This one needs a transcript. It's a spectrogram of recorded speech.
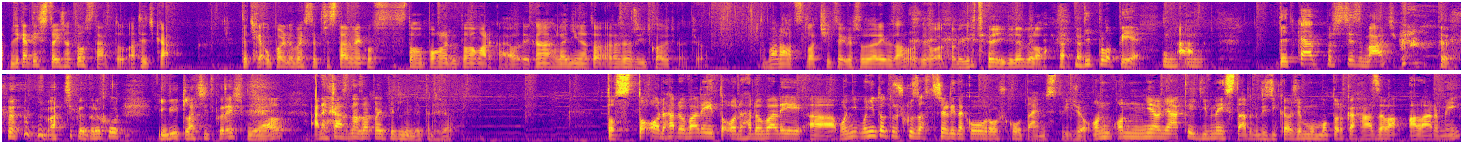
A teďka ty stojíš na tom startu a teďka, teďka úplně, úplně si představím jako z toho pohledu toho Marka, jo. Teďka hledí na to razí řídítko a teďka, čo, 12 tlačítek, kde se to tady vzalo, ty vole, jich tady nikdy nebylo. Diplopie. A teďka prostě zmáčko, zmáčko trochu jiný tlačítko, než měl a nechá se na zaplat 5 limit, že jo. To, to odhadovali, to odhadovali a oni, oni to trošku zastřeli takovou rouškou tajemství, že jo? On, on měl nějaký divný start, když říkal, že mu motorka házela alarmy,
